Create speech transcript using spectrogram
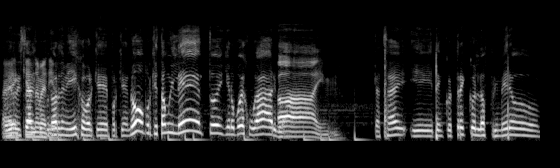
A Podéis ver, ¿qué revisar el computador metido? de mi hijo porque, porque no, porque está muy lento y que no puede jugar. y Ay, ¿Cachai? Y te encontré con los primeros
